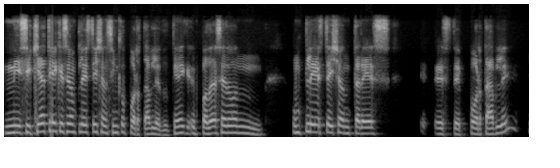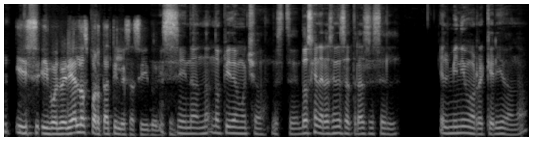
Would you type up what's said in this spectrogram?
Ni siquiera tiene que ser un PlayStation 5 portable. Tiene que poder ser un, un PlayStation 3 este, portable y, y, volvería a los portátiles así. Sí, no, no, no, pide mucho. Este, dos generaciones atrás es el, el mínimo requerido, ¿no?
